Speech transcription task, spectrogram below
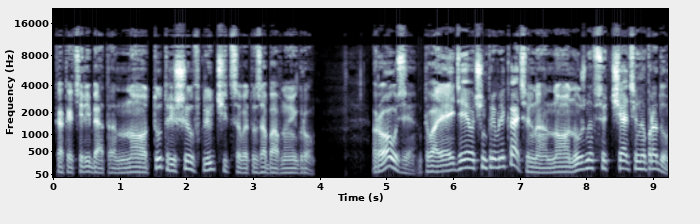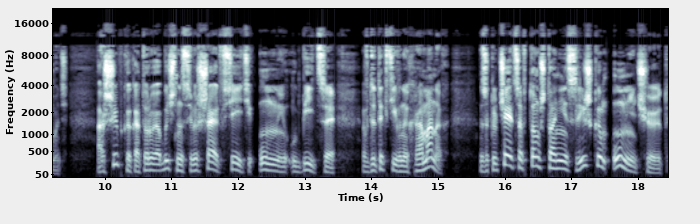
как эти ребята, но тут решил включиться в эту забавную игру. «Роузи, твоя идея очень привлекательна, но нужно все тщательно продумать». Ошибка, которую обычно совершают все эти умные убийцы в детективных романах, заключается в том, что они слишком умничают,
